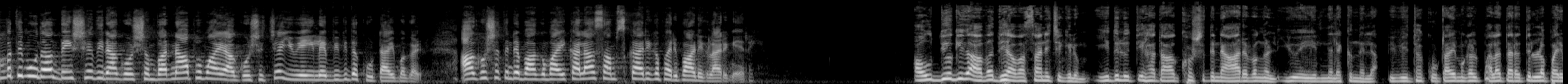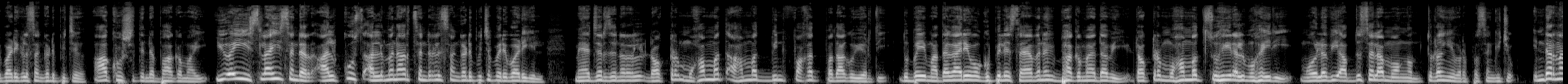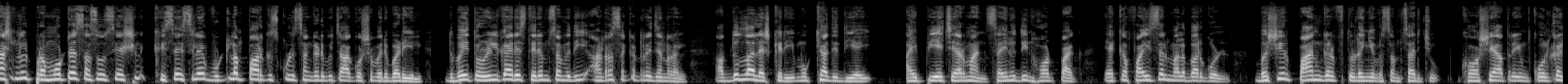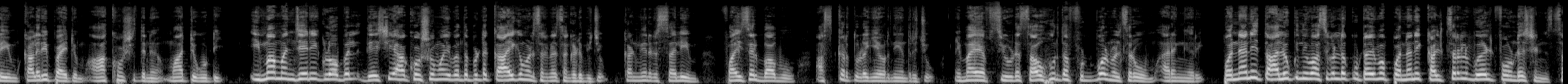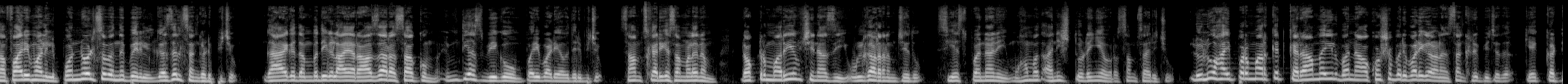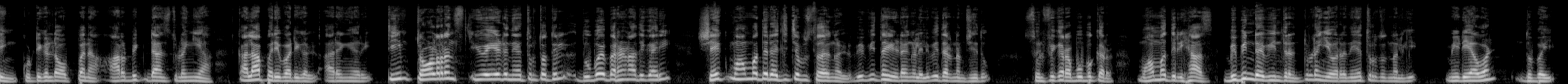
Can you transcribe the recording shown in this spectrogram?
അമ്പത്തിമൂന്നാം ദേശീയ ദിനാഘോഷം വർണാഭമായി ആഘോഷിച്ച് യു എയിലെ വിവിധ കൂട്ടായ്മകൾ. ആഘോഷത്തിന്റെ ഭാഗമായി കലാ സാംസ്കാരിക പരിപാടികൾ അരങ്ങേറി. ഔദ്യോഗിക അവധി അവസാനിച്ചെങ്കിലും ഈദുൽ ഉത്തിഹദ് ആഘോഷത്തിന്റെ ആരവങ്ങൾ യു എയിൽ നിലക്കുന്നില്ല. വിവിധ കൂട്ടായ്മകൾ പലതരത്തിലുള്ള പരിപാടികൾ സംഘടിപ്പിച്ച് ആഘോഷത്തിന്റെ ഭാഗമായി. U A Islahi centre Al Quoz Al Manar സെന്ററിൽ സംഘടിപ്പിച്ച പരിപാടിയിൽ major general doctor Mohammed Ahmed bin Fahad പതാക ഉയർത്തി. ദുബൈ മതകാര്യ വകുപ്പിലെ സേവന വിഭാഗ മേധാവി doctor Mohammed Suhair Al Muhairi Maulavi Abdussalam മോങ്ങം തുടങ്ങിയവർ പ്രസംഗിച്ചു. ഇന്റർനാഷണൽ പ്രൊമോട്ടേഴ്സ് അസോസിയേഷൻ ഖിസൈസിലെ വുഡ്ലം പാർക്ക് സ്കൂളിൽ സംഘടിപ്പിച്ച ആഘോഷ പരിപാടിയിൽ ദുബൈ തൊഴിൽകാര്യ സ്ഥിരം സമിതി under secretary general Abdulla Lashkari മുഖ്യാതിഥിയായി I P A chairman Zainuddin Hotpack A K Faisal Malabar gold Basheer Pan Gulf തുടങ്ങിയവർ സംസാരിച്ചു. ഘോഷയാത്രയും കോൽക്കളിയും കളരിപ്പയറ്റും ആഘോഷത്തിന് മാറ്റുകൂട്ടി. ഇമാം മഞ്ചേരി ഗ്ലോബൽ ദേശീയ ആഘോഷവുമായി ബന്ധപ്പെട്ട് കായിക മത്സരങ്ങൾ സംഘടിപ്പിച്ചു. കൺവീനർ സലീം ഫൈസൽ ബാബു അസ്കർ തുടങ്ങിയവർ നിയന്ത്രിച്ചു. ഇമ എഫ് സിയുടെ സൗഹൃദ ഫുട്ബോൾ മത്സരവും അരങ്ങേറി. പൊന്നാനി താലൂക്ക് നിവാസികളുടെ കൂട്ടായ്മ Ponnani cultural world foundation Safari മാളിൽ പൊന്നോത്സവ് എന്ന പേരിൽ ഗസൽ സംഘടിപ്പിച്ചു. ഗായക ദമ്പതികളായ റാസ റസാക്കും ഇംതിയാസ് ബീഗവും പരിപാടി അവതരിപ്പിച്ചു. സാംസ്കാരിക സമ്മേളനം ഡോക്ടർ മറിയം ഷിനാസി ഉദ്ഘാടനം ചെയ്തു. സി എസ് പൊന്നാനി മുഹമ്മദ് അനീഷ് തുടങ്ങിയവർ സംസാരിച്ചു. ലുലു ഹൈപ്പർ മാർക്കറ്റ് കരാമയിൽ വൻ ആഘോഷ പരിപാടികളാണ് സംഘടിപ്പിച്ചത്. കേക്ക് കട്ടിംഗ് കുട്ടികളുടെ ഒപ്പന അറബിക് ഡാൻസ് തുടങ്ങിയ കലാപരിപാടികൾ അരങ്ങേറി. ടീം ടോളറൻസ് യു എയുടെ നേതൃത്വത്തിൽ ദുബായ് ഭരണാധികാരി ഷെയ്ഖ് മുഹമ്മദ് രചിച്ച പുസ്തകങ്ങൾ വിവിധ ഇടങ്ങളിൽ വിതരണം ചെയ്തു. സുൽഫിക്കർ അബൂബക്കർ മുഹമ്മദ് റിഹാസ് ബിബിൻ രവീന്ദ്രൻ തുടങ്ങിയവർ നേതൃത്വം നൽകി. Media one Dubai.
